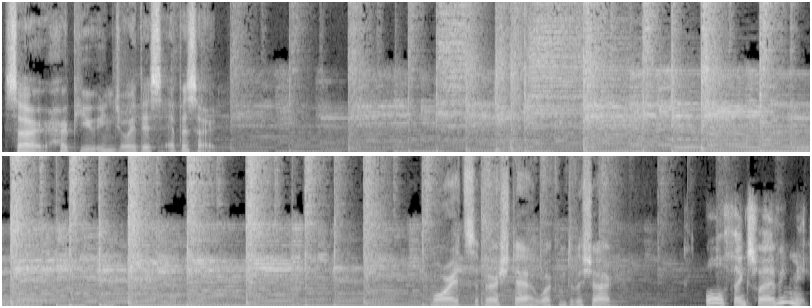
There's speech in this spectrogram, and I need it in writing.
So, hope you enjoy this episode. Mauritz Verster, welcome to the show. Well, thanks for having me.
